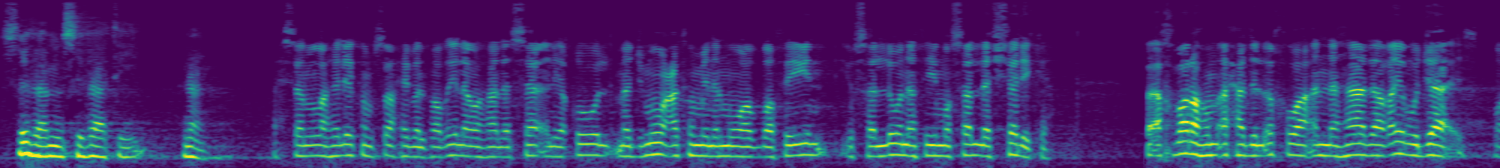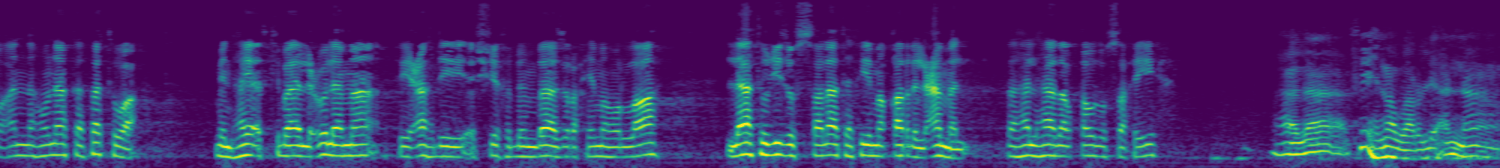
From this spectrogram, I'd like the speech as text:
صفة من صفاته. نعم. أحسن الله إليكم صاحب الفضيلة وهذا السائل يقول مجموعة من الموظفين يصلون في مصلى الشركة فأخبرهم أحد الأخوة أن هذا غير جائز وأن هناك فتوى من هيئة كبار العلماء في عهد الشيخ بن باز رحمه الله لا تجيز الصلاة في مقر العمل فهل هذا القول صحيح؟ هذا فيه نظر لأن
